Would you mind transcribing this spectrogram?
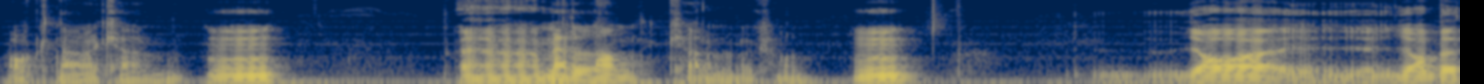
och nära Karmen. Mm. Ehm, Mellan Karmen och Kvarnen. Mm. Jag, jag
